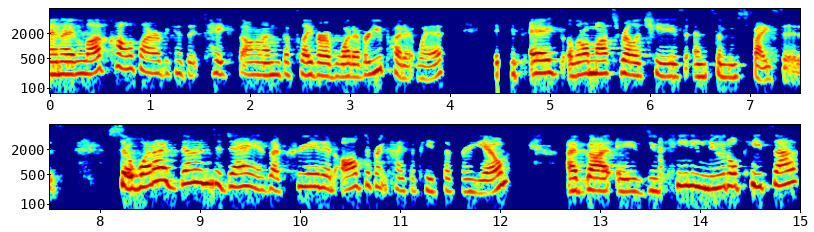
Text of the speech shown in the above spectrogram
and I love cauliflower because it takes on the flavor of whatever you put it with. It's eggs, a little mozzarella cheese, and some spices. So what I've done today is I've created all different kinds of pizza for you. I've got a zucchini noodle pizza.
